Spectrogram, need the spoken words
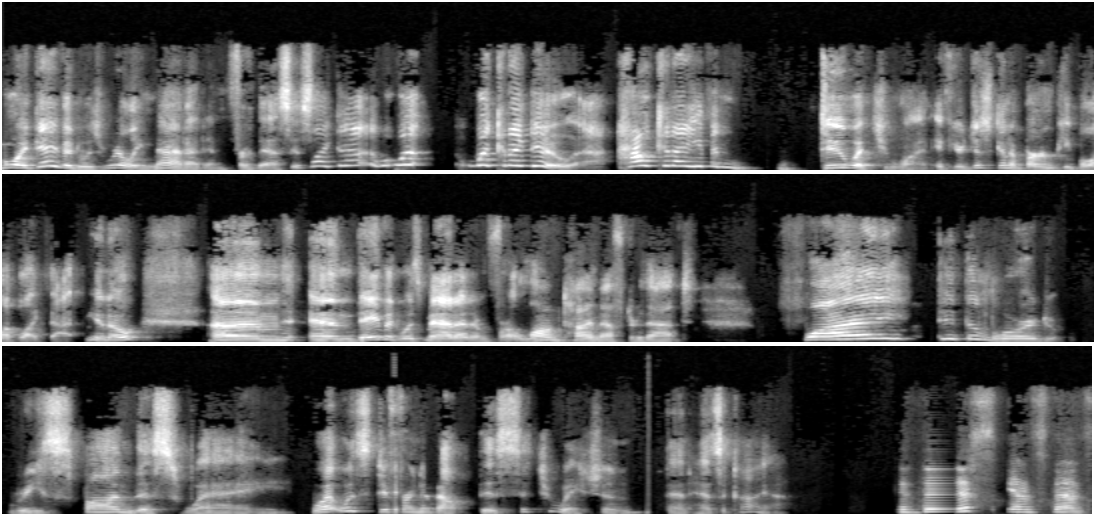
boy, David was really mad at him for this. It's like, uh, what what can I do? How can I even do what you want if you're just going to burn people up like that, you know? Um, and David was mad at him for a long time after that. Why did the Lord respond this way? What was different about this situation than Hezekiah? In this instance,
